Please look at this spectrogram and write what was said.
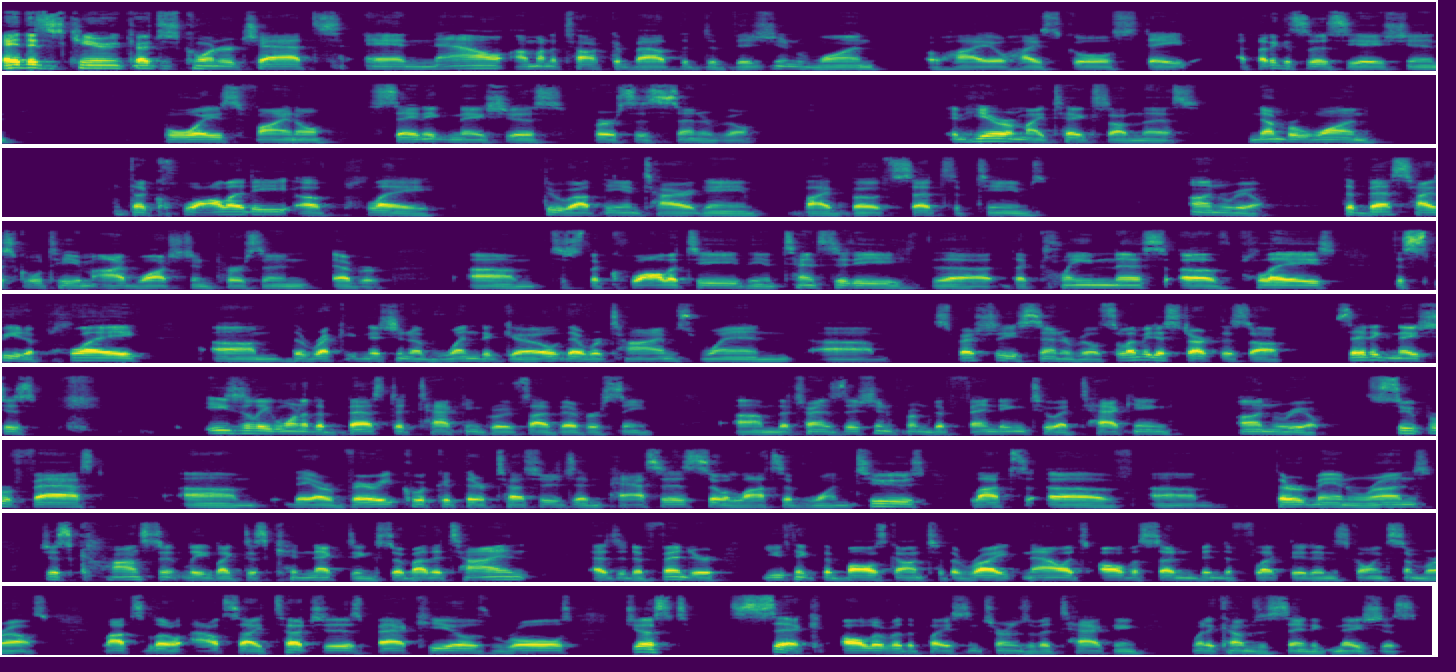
Hey, this is Kieran, Coach's Corner Chats, and now I'm going to talk about the Division One Ohio High School State Athletic Association boys final, St. Ignatius versus Centerville. And here are my takes on this. Number one, the quality of play throughout the entire game by both sets of teams, unreal. The best high school team I've watched in person ever um, just the quality, the intensity, the the cleanness of plays, the speed of play, um, the recognition of when to go. There were times when, um, especially Centerville. So let me just start this off. St. Ignatius, easily one of the best attacking groups I've ever seen. Um, the transition from defending to attacking, unreal, super fast. Um, they are very quick at their touches and passes, so lots of one twos, lots of um, third man runs, just constantly like disconnecting. So by the time as a defender, you think the ball's gone to the right. Now it's all of a sudden been deflected and it's going somewhere else. Lots of little outside touches, back heels, rolls, just sick all over the place in terms of attacking when it comes to St. Ignatius.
